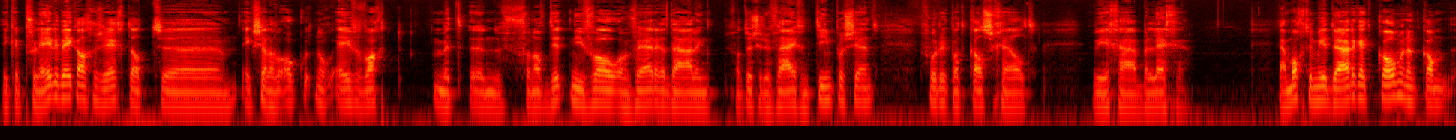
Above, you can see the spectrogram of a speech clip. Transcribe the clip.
Ik heb verleden week al gezegd dat uh, ik zelf ook nog even wacht met een, vanaf dit niveau een verdere daling van tussen de 5 en 10 procent voordat ik wat kasgeld weer ga beleggen. Ja, mocht er meer duidelijkheid komen, dan kan,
